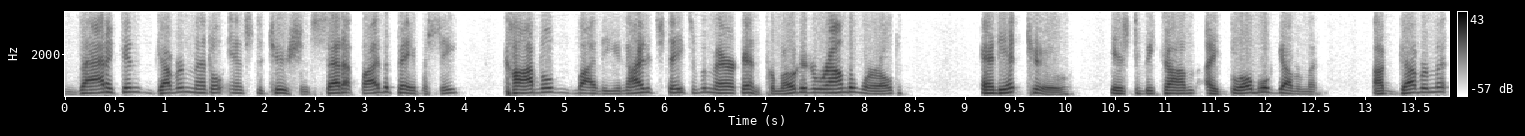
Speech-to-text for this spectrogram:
Vatican governmental institution set up by the papacy, coddled by the United States of America, and promoted around the world. And it too is to become a global government, a government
